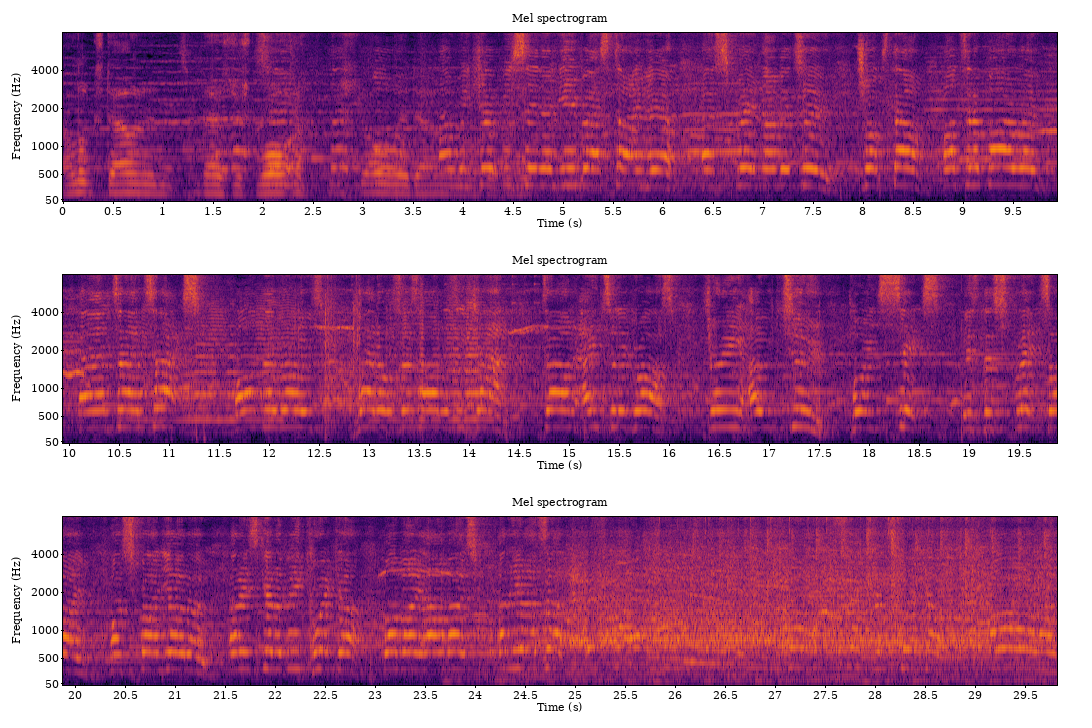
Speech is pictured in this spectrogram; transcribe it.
I looks down and there's just water just all the way down. And we could be seeing a new best time here as split number two drops down onto the fire road and uh, attacks on the roads, pedals as hard as he can, down into the grass. 302.6 is the split time of Spagnolo and it's going to be quicker by my how much and the answer is 5 seconds quicker oh my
